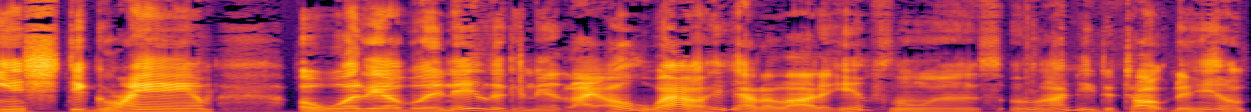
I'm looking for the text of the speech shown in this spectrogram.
Instagram or whatever, and they looking at like, oh wow, he got a lot of influence. Oh, I need to talk to him,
